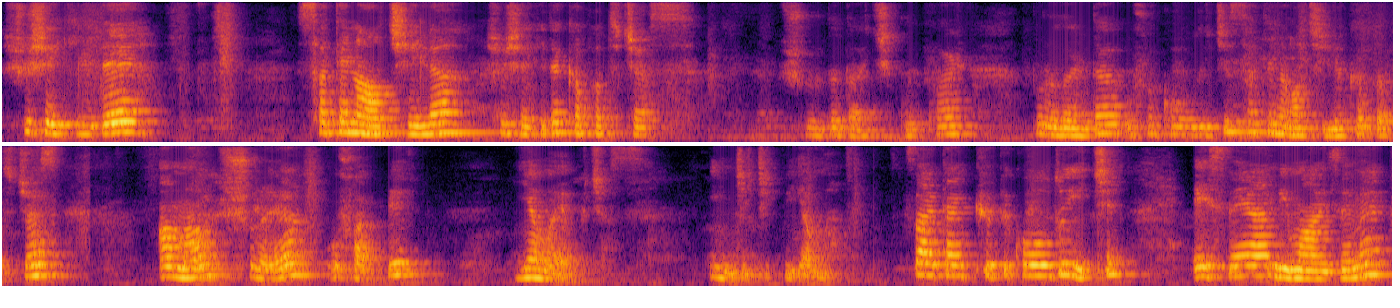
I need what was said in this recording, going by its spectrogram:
şu şekilde saten alçıyla şu şekilde kapatacağız. Şurada da açıklık var. Buraları da ufak olduğu için saten alçıyla kapatacağız. Ama şuraya ufak bir yama yapacağız. İncecik bir yama. Zaten köpük olduğu için esneyen bir malzeme.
